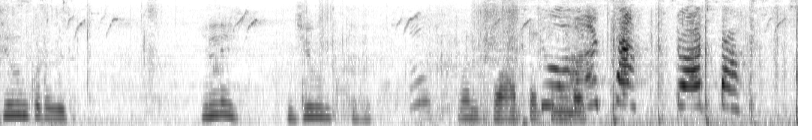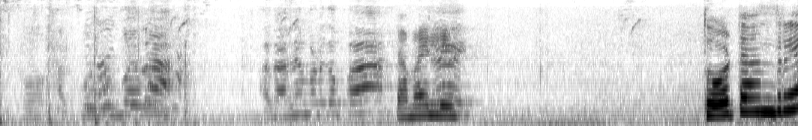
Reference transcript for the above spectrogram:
ಜೀವನ್ ಕೊಡೋದಿದ್ರು ಇಲ್ಲಿ ಜೀವನ್ ಕೊಡೋದಿದ್ರು ಒಂದು ಪಾಟ ತುಂಬ. ತೋಟ ಅಂದ್ರೆ?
